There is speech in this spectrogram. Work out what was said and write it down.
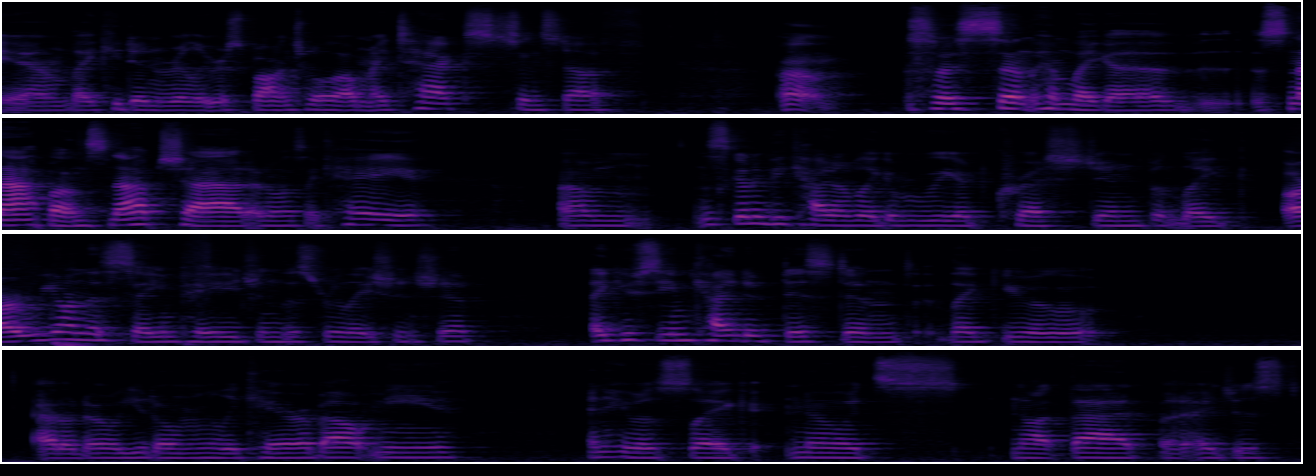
and like he didn't really respond to a lot of my texts and stuff. Um so I sent him like a snap on Snapchat and I was like, "Hey, um it's to be kind of like a weird question, but like are we on the same page in this relationship? Like you seem kind of distant, like you I don't know, you don't really care about me. And he was like, No, it's not that, but I just,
